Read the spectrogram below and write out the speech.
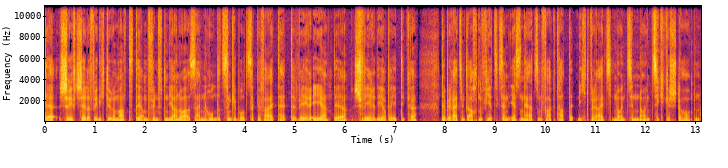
Der Schriftsteller Friedrich Dürrematt, der am 5. Januar seinen 100. Geburtstag gefeiert hätte, wäre er, der schwere Diabetiker, der bereits mit 48 seinen ersten Herzinfarkt hatte, nicht bereits 1990 gestorben.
